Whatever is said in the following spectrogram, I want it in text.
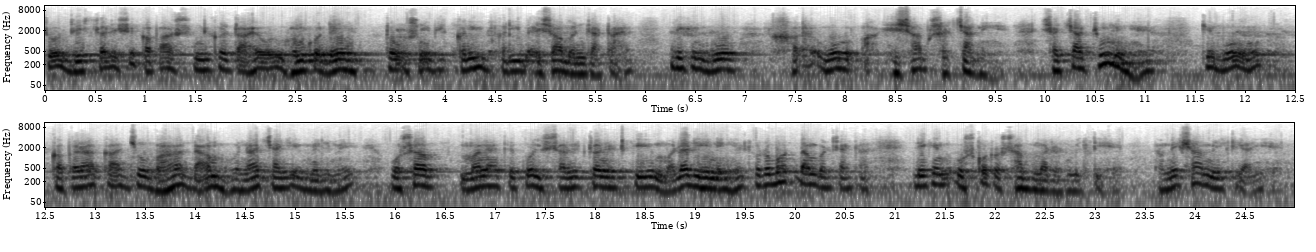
जो जिस तरह से कपास निकलता है और हमको दें तो उसमें भी करीब करीब ऐसा बन जाता है। लेकिन वो वो हिसाब सच्चा नहीं है। सच्चा क्यों नहीं है कि वो कपड़ा का जो वहाँ दाम होना चाहिए मिल में वो सब माना कि कोई सल्टनट की मदद ही नहीं है तो, तो बहुत दाम बढ़ जाएगा। लेकिन उसको तो सब मदद मिलती है। हमेशा मिलती आई है।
